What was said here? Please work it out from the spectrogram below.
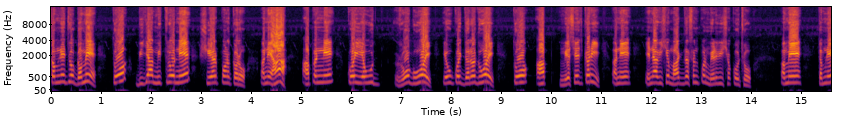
તમને જો ગમે તો બીજા મિત્રોને શેર પણ કરો. અને હા, આપણને કોઈ એવું રોગ હોય, એવું કોઈ દર્દ હોય, તો આપ મેસેજ કરી અને એના વિશે માર્ગદર્શન પણ મેળવી શકો છો. અમે તમને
